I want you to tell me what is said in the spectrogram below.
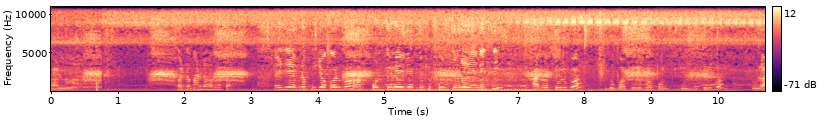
ভালো। হলো গানটা হলো তো? এই যে এগুলো পুজো করব ফুল তুলে, এই যে দুটো ফুল তুলে এনেছি আরও তুলবো দুবার তুলবো, ফুল তুলবো তুলবো। তুলা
